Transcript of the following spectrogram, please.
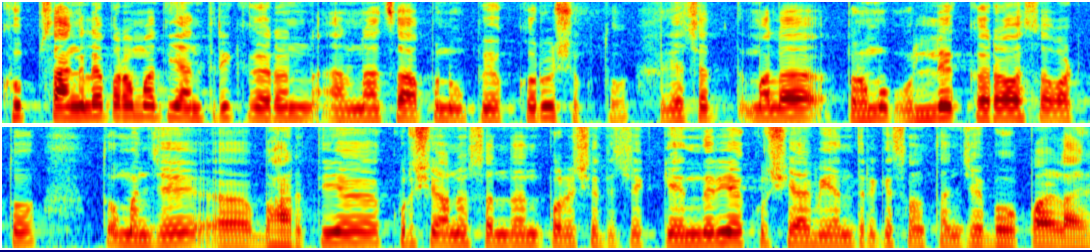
खूप चांगल्या प्रमाणात यांत्रिकीकरणाचा आपण उपयोग करू शकतो. याच्यात मला प्रमुख उल्लेख करावा असा वाटतो तो म्हणजे भारतीय कृषी अनुसंधान परिषदेचे केंद्रीय कृषी अभियांत्रिकी संस्थांचे भोपाळ आहे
